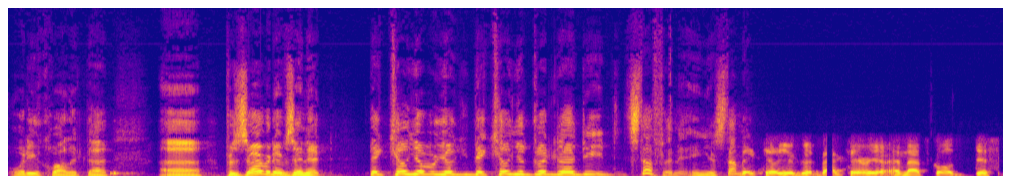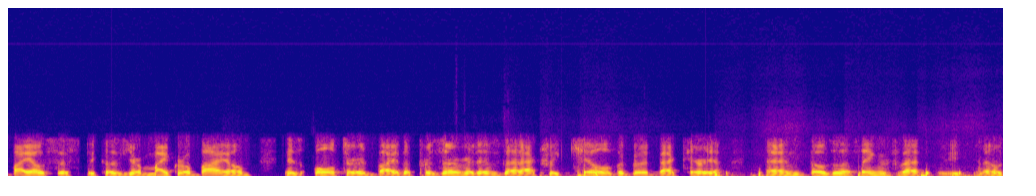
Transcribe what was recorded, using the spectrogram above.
what do you call it? Uh, uh, preservatives in it. They kill your, your they kill your good uh, stuff in it in your stomach. They kill your good bacteria, and that's called dysbiosis because your microbiome is altered by the preservatives that actually kill the good bacteria. And those are the things that we, you know,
